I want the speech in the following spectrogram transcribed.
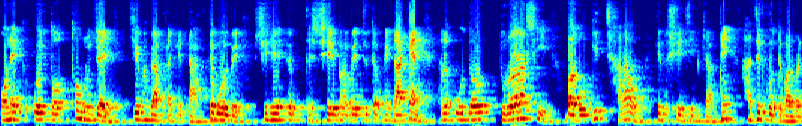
অনেক ওই তথ্য অনুযায়ী যেভাবে আপনাকে ডাকতে বলবে, সে, সেভাবে যদি আপনি ডাকেন, তাহলে উদাউট তুলারাশি বা রোগী ছাড়াও কিন্তু সেই জিনকে আপনি হাজির করতে পারবেন।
